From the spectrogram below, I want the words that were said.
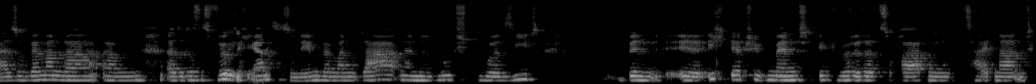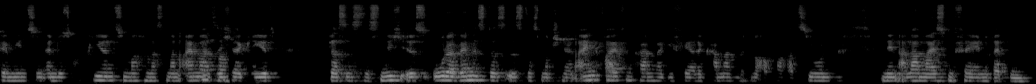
Also wenn man da, ähm, also das ist wirklich Ui. ernst zu nehmen, wenn man da eine Blutspur sieht, bin äh, ich der Typ Mensch, ich würde dazu raten, zeitnah einen Termin zum Endoskopieren zu machen, dass man einmal Aha. sicher geht, dass es das nicht ist oder wenn es das ist, dass man schnell eingreifen kann, weil die Pferde kann man mit einer Operation in den allermeisten Fällen retten.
